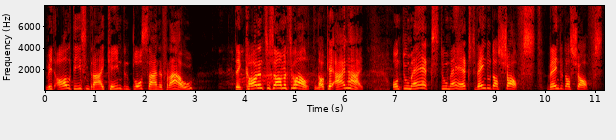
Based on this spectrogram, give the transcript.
mit all diesen drei Kindern plus seiner Frau den Karren zusammenzuhalten. Okay, Einheit. Und du merkst, du merkst, wenn du das schaffst, wenn du das schaffst,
